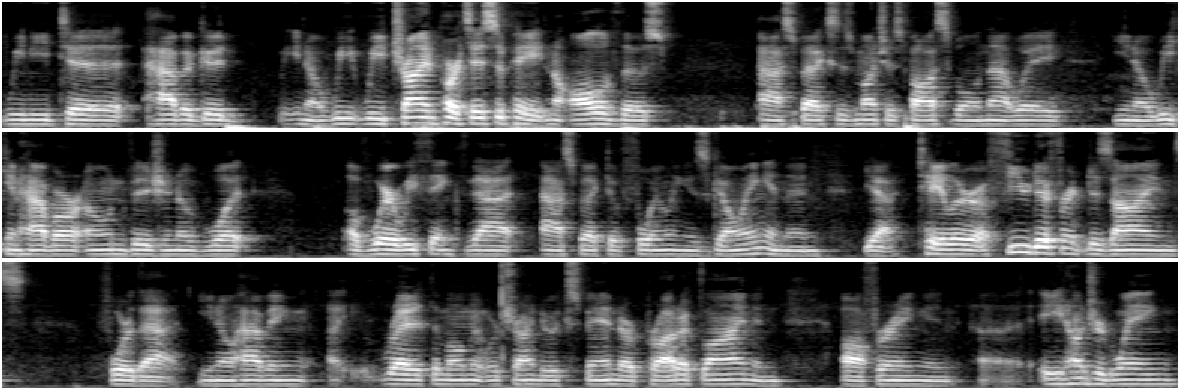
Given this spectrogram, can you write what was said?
we need to have a good, you know, we, we try and participate in all of those aspects as much as possible. And that way, you know, we can have our own vision of what, of where we think that aspect of foiling is going. And then, yeah, tailor a few different designs for that. You know, having right at the moment, we're trying to expand our product line and offering an uh, 800 wing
